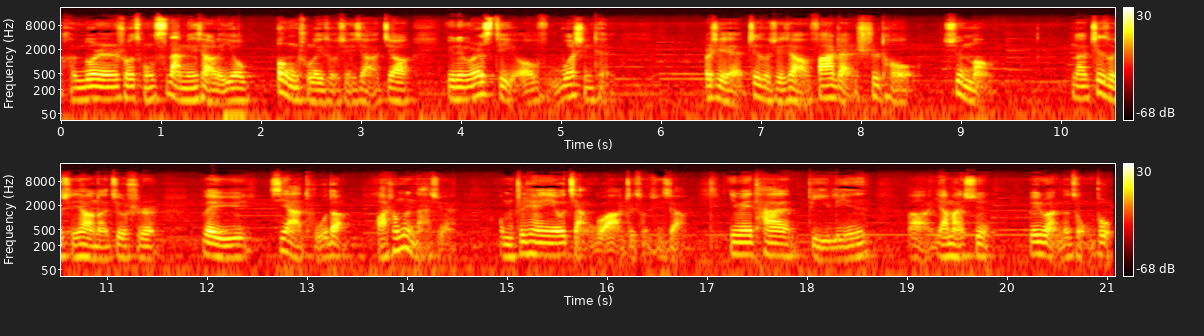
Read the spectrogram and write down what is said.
很多人说从四大名校里又蹦出了一所学校，叫 University of Washington，而且这所学校发展势头迅猛。那这所学校呢，就是位于西雅图的华盛顿大学。我们之前也有讲过啊，这所学校，因为它比邻啊亚马逊、微软的总部。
